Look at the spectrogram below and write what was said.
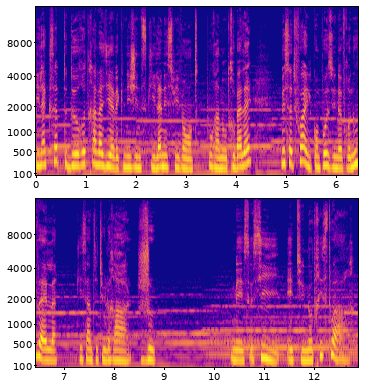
il accepte de retravailler avec Nijinsky l'année suivante pour un autre ballet, mais cette fois il compose une œuvre nouvelle qui s'intitulera Je. Mais ceci est une autre histoire.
